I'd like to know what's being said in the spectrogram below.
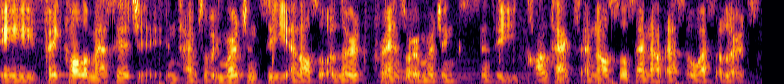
a fake call a message in times of emergency and also alert friends or emergency contacts and also send out SOS alerts.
